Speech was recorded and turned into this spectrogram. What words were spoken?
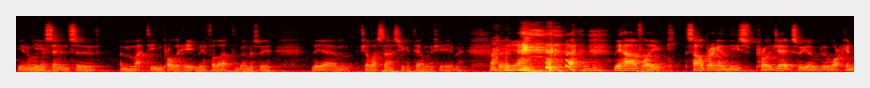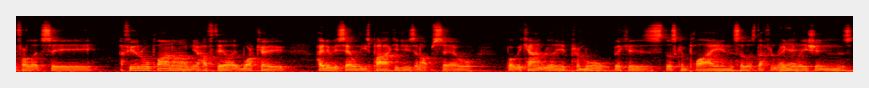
You know, in the sense of, I mean, my team probably hate me for that. To be honest with you, they um, if you're listening to this, you can tell me if you hate me. But they, uh, they have like, so I'll bring in these projects where you'll be working for, let's say, a funeral planner, and you have to like work out how do we sell these packages and upsell but we can't really promote because there's compliance or there's different Yeah. regulations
